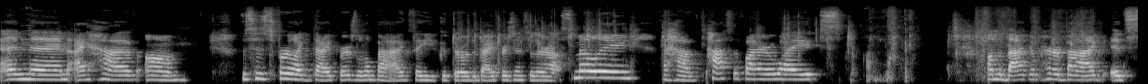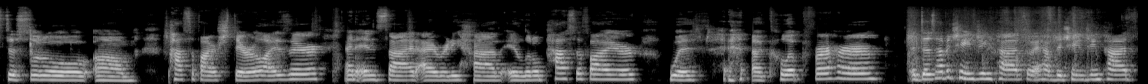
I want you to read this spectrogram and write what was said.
And then I have, um, this is for like diapers, little bags that you could throw the diapers in so they're not smelling. I have pacifier wipes. On the back of her bag, it's this little um, pacifier sterilizer. And inside, I already have a little pacifier with a clip for her. It does have a changing pad, so I have the changing pad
